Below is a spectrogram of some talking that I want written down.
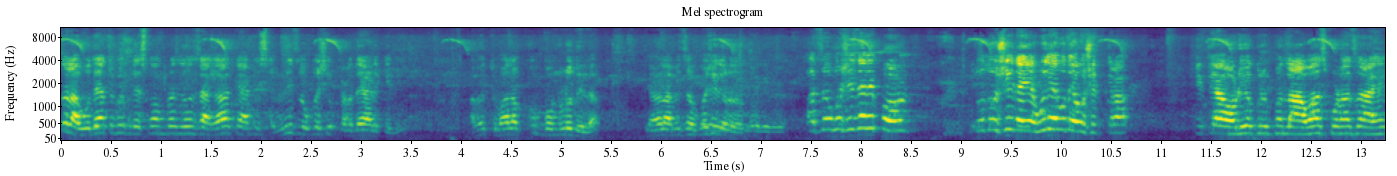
चला उद्या तुम्ही प्रेस कॉन्फरन्स घेऊन सांगा की आम्ही सगळी चौकशी पडद्याआड केली. आम्ही तुम्हाला खूप बंगलो दिलं. त्यावेळेला आम्ही चौकशी करत होतो. आज झाली पण तो दोषी नाही उद्या उद्या घोषित करा की त्या ऑडिओ क्लिपमधला आवाज कोणाचा आहे?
